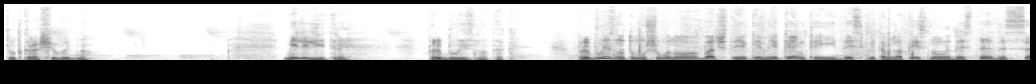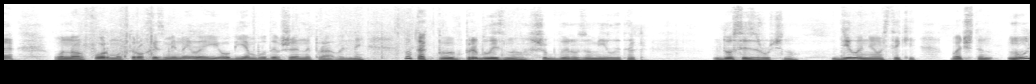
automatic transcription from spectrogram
Тут краще видно. Мілілітри. Приблизно так. Приблизно, тому що воно, бачите, яке м'якеньке, і десь ви там натиснули, десь те, десь все. Воно форму трохи змінило і об'єм буде вже неправильний. Ну так, приблизно, щоб ви розуміли, так. Досить зручно. Ділення ось такі. Бачите, 0,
